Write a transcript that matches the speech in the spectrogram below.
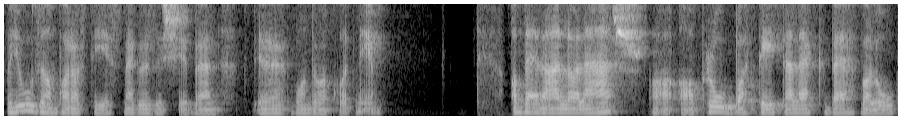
a józan paraszti ész megőrzésében gondolkodni. A bevállalás, a, a próbatételekbe való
